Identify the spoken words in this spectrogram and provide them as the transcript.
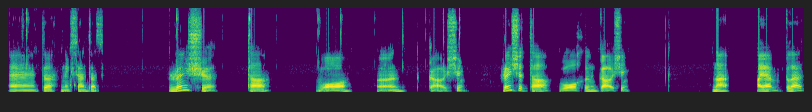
And the next sentence. 认识他，我很高兴。认识他，我很高兴。那 I am glad,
